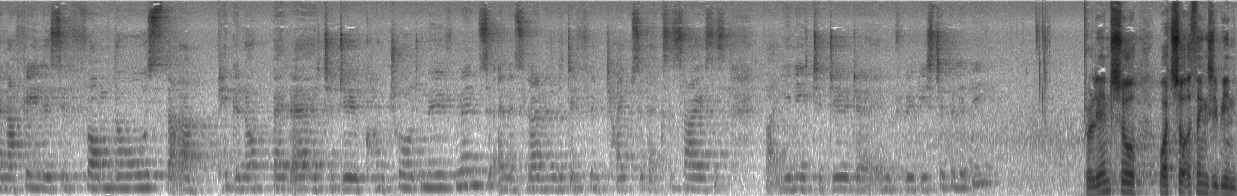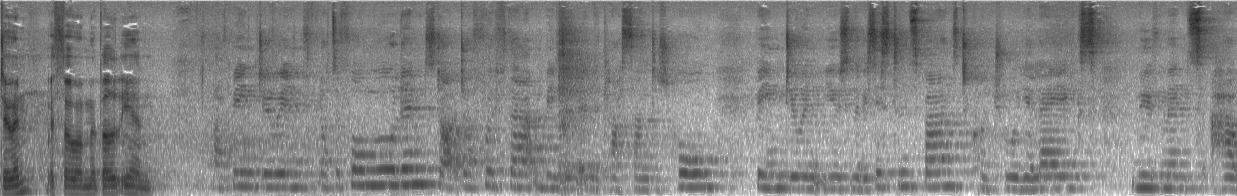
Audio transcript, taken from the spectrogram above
And I feel as if from those that I'm picking up better to do controlled movements and it's learning the different types of exercises that you need to do to improve your stability. Brilliant. So, what sort of things have you been doing with the mobility and of foam rolling, started off with that and been doing it in the class and at home, been doing using the resistance bands to control your legs, movements, how,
